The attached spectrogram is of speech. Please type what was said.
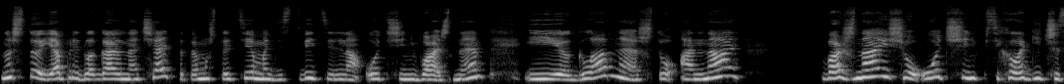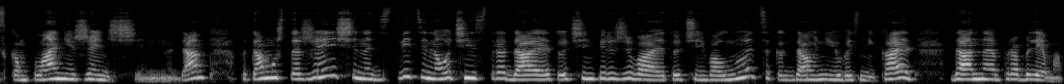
Ну что, я предлагаю начать, потому что тема действительно очень важная. И главное, что она важна еще очень в психологическом плане женщины, да, потому что женщина действительно очень страдает, очень переживает, очень волнуется, когда у нее возникает данная проблема.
